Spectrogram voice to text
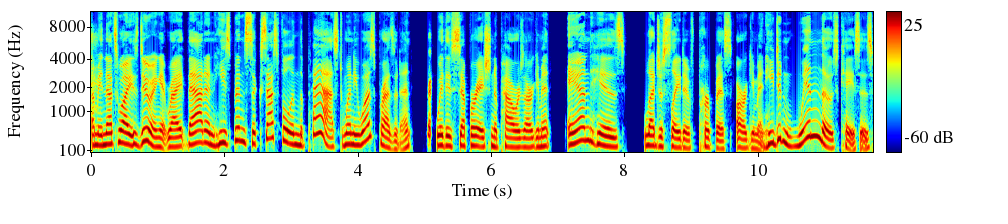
I mean, that's why he's doing it, right? That and he's been successful in the past when he was president with his separation of powers argument and his legislative purpose argument. He didn't win those cases,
